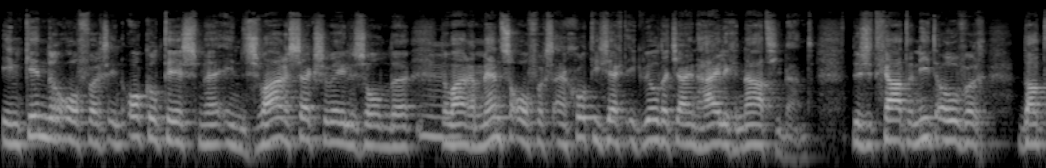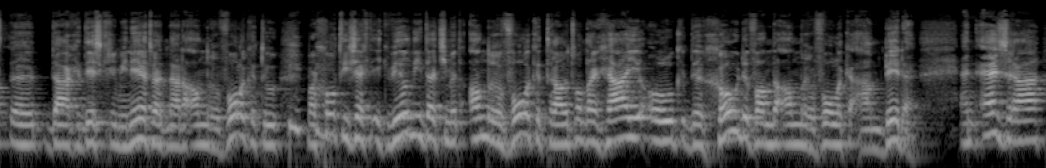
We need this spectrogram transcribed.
in kinderoffers, in occultisme, in zware seksuele zonden. Er waren mensenoffers en God die zegt, ik wil dat jij een heilige natie bent. Dus het gaat er niet over dat eh, daar gediscrimineerd werd naar de andere volken toe. Maar God die zegt, ik wil niet dat je met andere volken trouwt, want dan ga je ook de goden van de andere volken aanbidden. En Ezra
